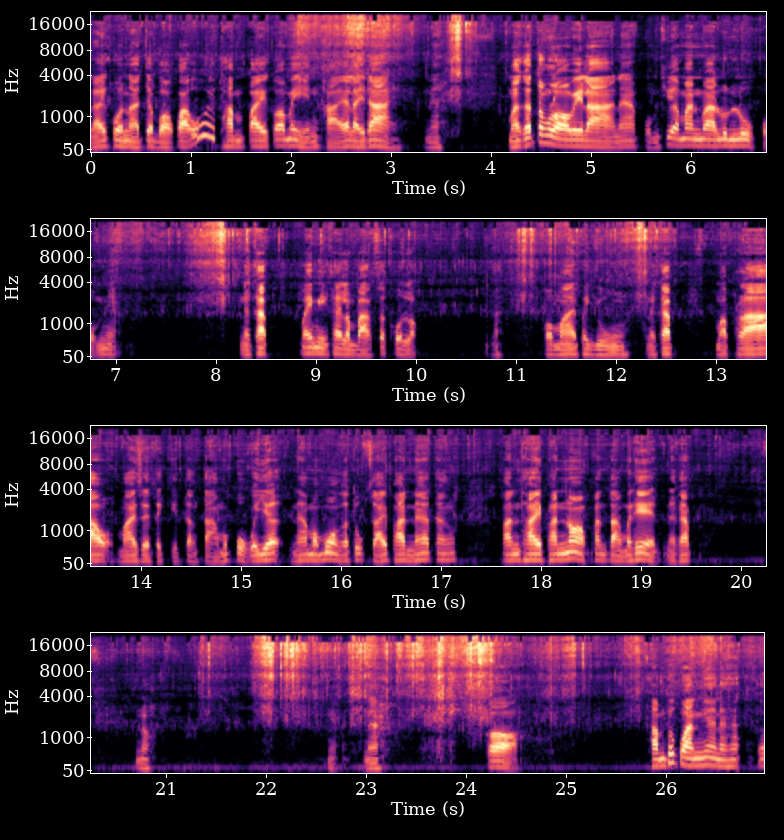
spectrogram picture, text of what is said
หลายคนอาจจะบอกว่าโอ้ยทำไปก็ไม่เห็นขายอะไรได้นะมันก็ต้องรอเวลานะผมเชื่อมั่นว่ารุ่นลูกผมเนี่ยนะครับ ไม่มีใครลำบากสักคนหรอกนะพอไม้พยุงนะครับมะพร้าวไม้เศรษฐกิจต่างๆผมปลูกไว้เยอะนะมะม่วงกับทุกสายพันธุ์นะฮะทั้งพันธุ์ไทยพันธุ์นอกพันธุ์ต่างประเทศนะครับเนาะเนี่ยนะก็ ทำทุกวันเงี้ยนะฮะก็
